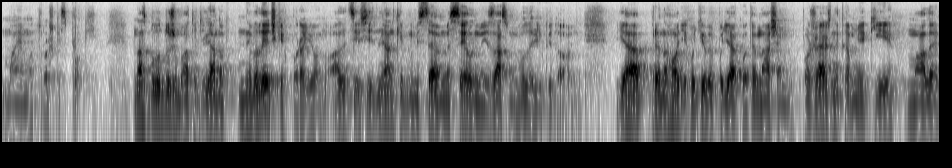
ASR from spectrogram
маємо трошки спокій. У нас було дуже багато ділянок невеличких по району, але ці всі ділянки місцевими силами і засобами були ліквідовані. Я при нагоді хотів би подякувати нашим пожежникам, які мали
